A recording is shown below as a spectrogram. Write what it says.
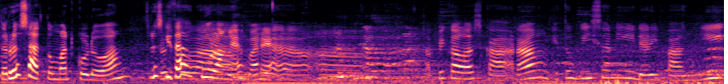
terus satu matkul doang, terus, kita pulang, ya, Far ya. Uh. Tapi kalau sekarang itu bisa nih dari pagi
